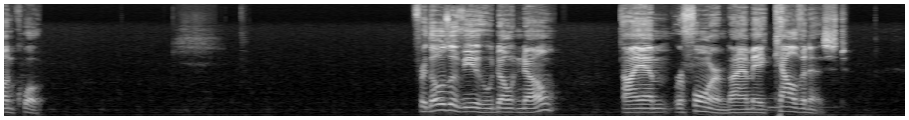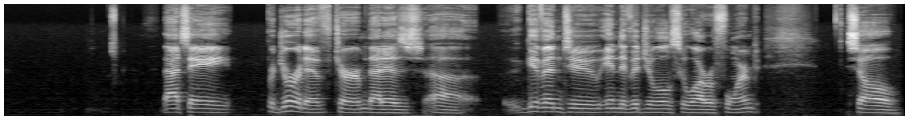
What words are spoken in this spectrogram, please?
Unquote. For those of you who don't know, I am reformed. I am a Calvinist. That's a pejorative term that is uh, given to individuals who are reformed. So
